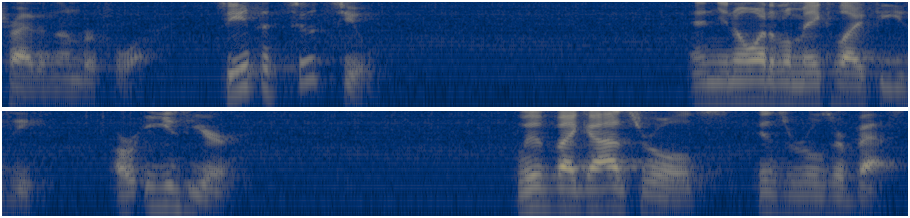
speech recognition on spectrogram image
try the number four. See if it suits you. And you know what? It'll make life easy or easier. Live by God's rules. His rules are best.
